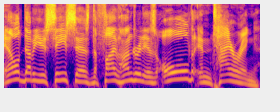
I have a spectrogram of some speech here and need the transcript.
LWC says the 500 is old and tiring.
